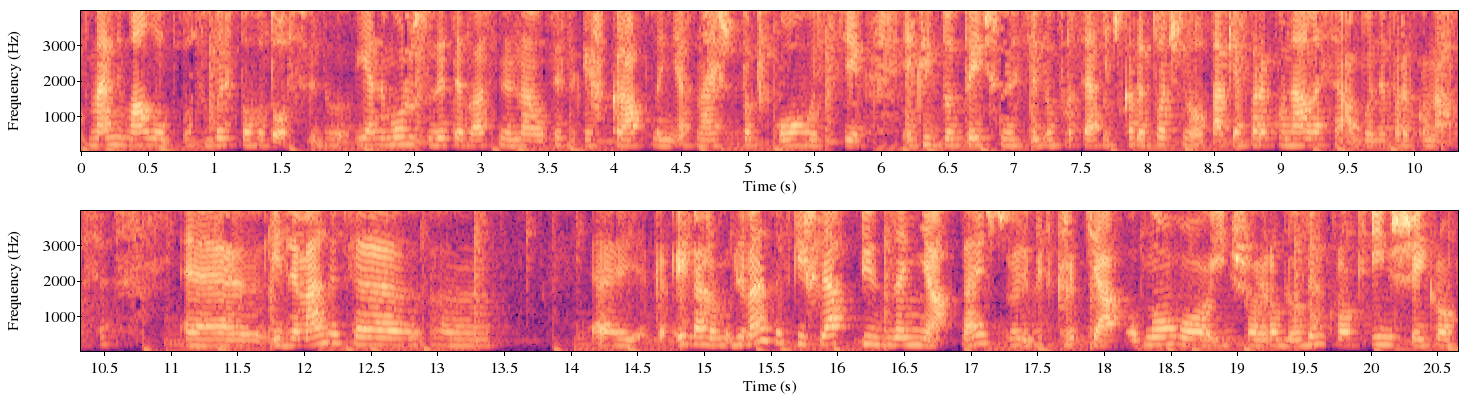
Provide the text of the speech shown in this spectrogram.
в мене мало особистого досвіду. Я не можу судити власне на оцих таких вкраплення, знаєш, точковості, якісь дотичності до процесу, щоб сказати точно, отак я переконалася або не переконалася. Е, І для мене це. Е, Е, і кажу, для мене це такий шлях пізнання, знаєш, відкриття одного іншого. Я роблю один крок, інший крок.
